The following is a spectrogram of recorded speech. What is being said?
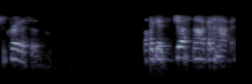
to criticism. Like it's just not going to happen.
